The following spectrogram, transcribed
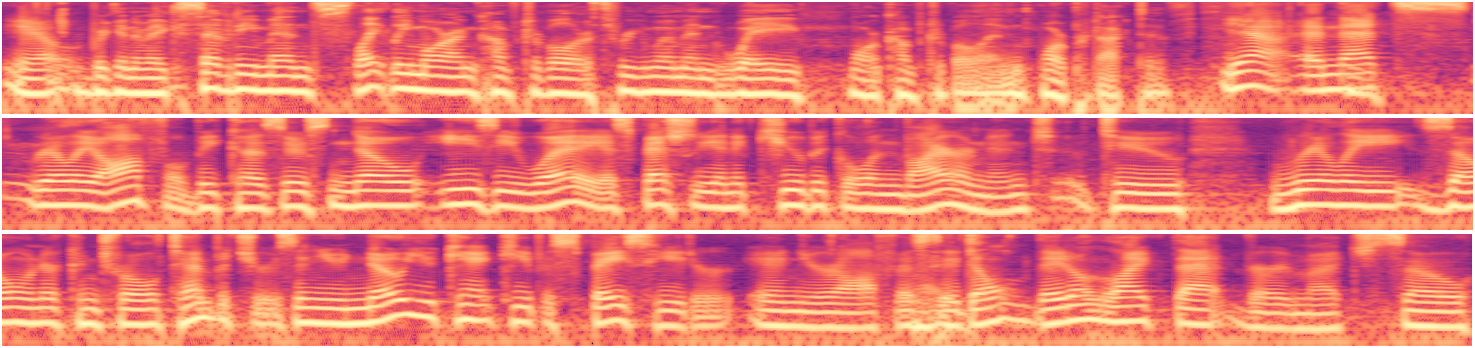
you know, We're going to make 70 men slightly more uncomfortable or three women way more comfortable and more productive. Yeah, and that's really awful because there's no easy way, especially in a cubicle environment, to really zone or control temperatures. And you know you can't keep a space heater in your office. They don't they don't like that very much. So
